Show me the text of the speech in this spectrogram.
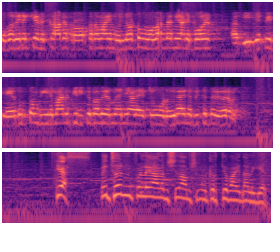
പുകവിലയ്ക്ക് എടുക്കാതെ പ്രവർത്തനമായി മുന്നോട്ട് പോകാൻ തന്നെയാണ് ഇപ്പോൾ ബി ജെ പി നേതൃത്വം തീരുമാനിച്ചിരിക്കുന്നത് എന്ന് തന്നെയാണ് ഏറ്റവും ഒടുവിലായി ലഭിക്കുന്ന വിവരം. യെസ് മിഥുൻ പിള്ളയാണ് വിശദാംശങ്ങൾ കൃത്യമായി നൽകിയത്.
